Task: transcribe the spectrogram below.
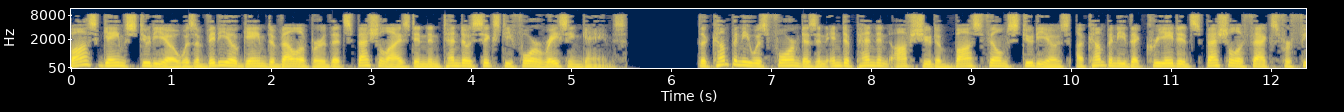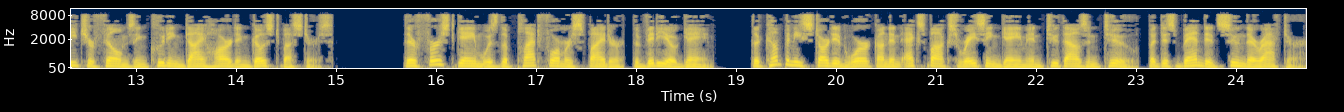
Boss Game Studio was a video game developer that specialized in Nintendo 64 racing games. The company was formed as an independent offshoot of Boss Film Studios a company that created special effects for feature films including Die Hard and Ghostbusters. Their first game was the platformer Spider, the video game. The company started work on an Xbox racing game in 2002, but disbanded soon thereafter.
